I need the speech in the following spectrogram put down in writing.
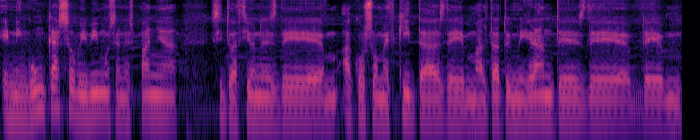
en ningún caso vivimos en España situaciones de um, acoso mezquitas, de maltrato a inmigrantes, de, de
